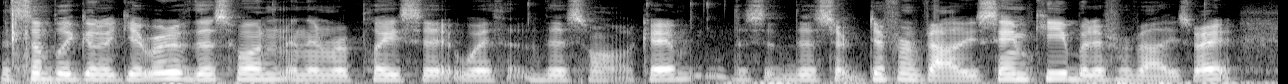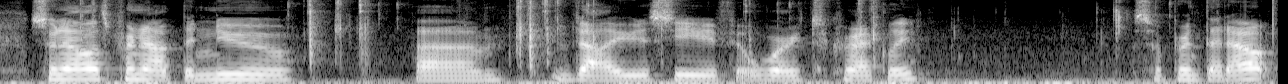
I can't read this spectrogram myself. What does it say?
it's simply going to get rid of this one and then replace it with this one, okay? This, this are different values, same key but different values, right? So now let's print out the new um, value to see if it worked correctly. So print that out,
